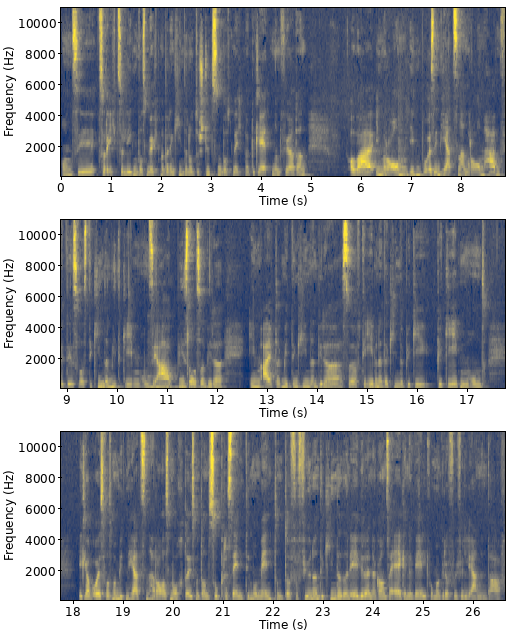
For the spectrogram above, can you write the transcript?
und sie zurechtzulegen, was möchte man bei den Kindern unterstützen, was möchte man begleiten und fördern aber auch im Raum irgendwo, also im Herzen einen Raum haben für das, was die Kinder mitgeben und mhm. sie auch ein bisschen so wieder im Alltag mit den Kindern wieder so auf die Ebene der Kinder bege begeben und ich glaube, alles, was man mit dem Herzen herausmacht, da ist man dann so präsent im Moment und da verführen die Kinder dann eh wieder in eine ganz eigene Welt, wo man wieder viel, viel lernen darf.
